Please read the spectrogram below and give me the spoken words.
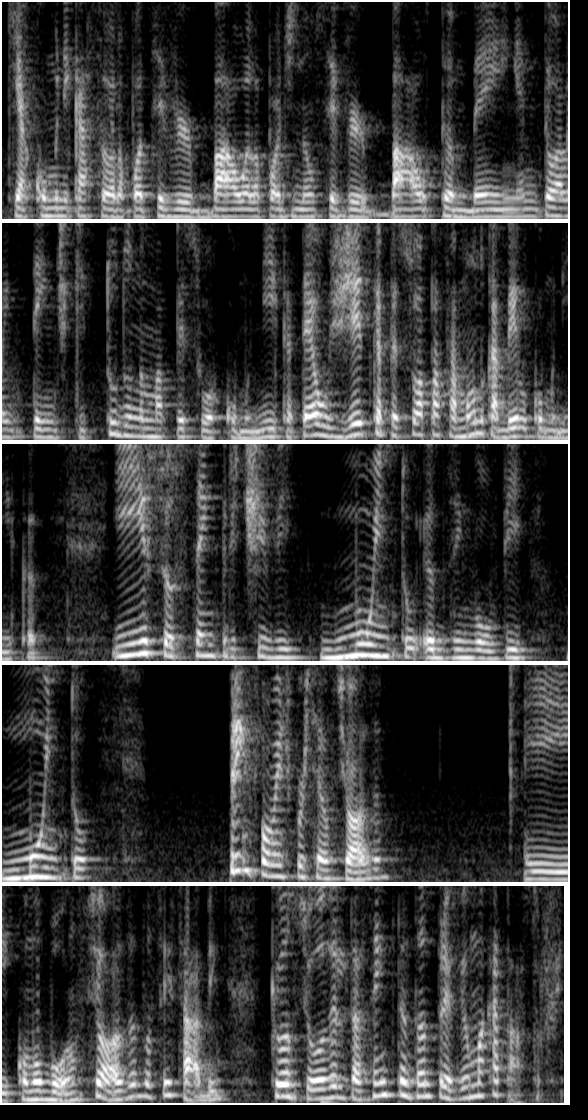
que a comunicação ela pode ser verbal, ela pode não ser verbal também. Então ela entende que tudo numa pessoa comunica, até o jeito que a pessoa passa a mão no cabelo comunica. E isso eu sempre tive muito, eu desenvolvi muito, principalmente por ser ansiosa. E como boa ansiosa, vocês sabem que o ansioso ele tá sempre tentando prever uma catástrofe.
